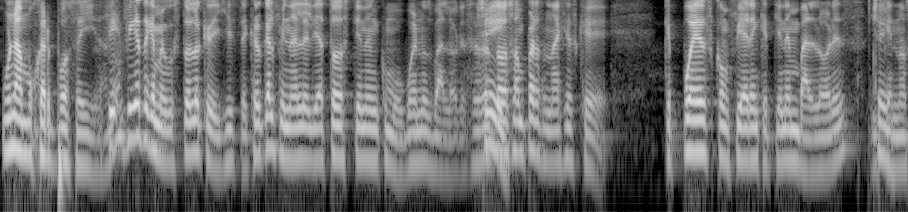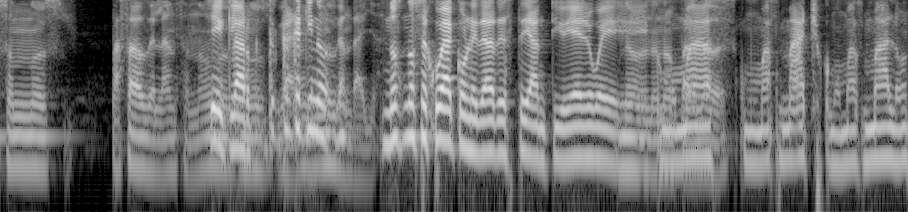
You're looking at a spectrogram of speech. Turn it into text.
una mujer poseída. Fíjate que me gustó lo que dijiste. Creo que al final del día todos tienen como buenos valores. O sea, Sí. todos son personajes que, que puedes confiar en que tienen valores y que no son unos pasados de lanza, ¿no? Sí, Unos- claro. unos Creo que aquí no, no, no se juega con la idea de este antihéroe No, no, como, más, como más macho, como más malo.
